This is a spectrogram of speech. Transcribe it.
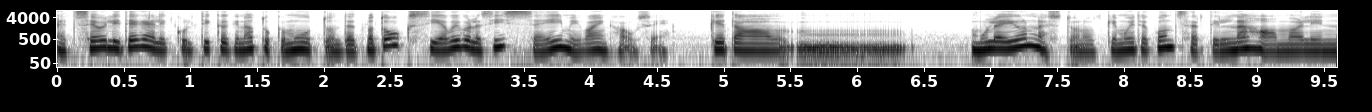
et see oli tegelikult ikkagi natuke muutunud, et ma tooks siia võib-olla sisse Amy Winehouse'i, keda mul ei õnnestunudki muide kontserdil näha, ma olin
